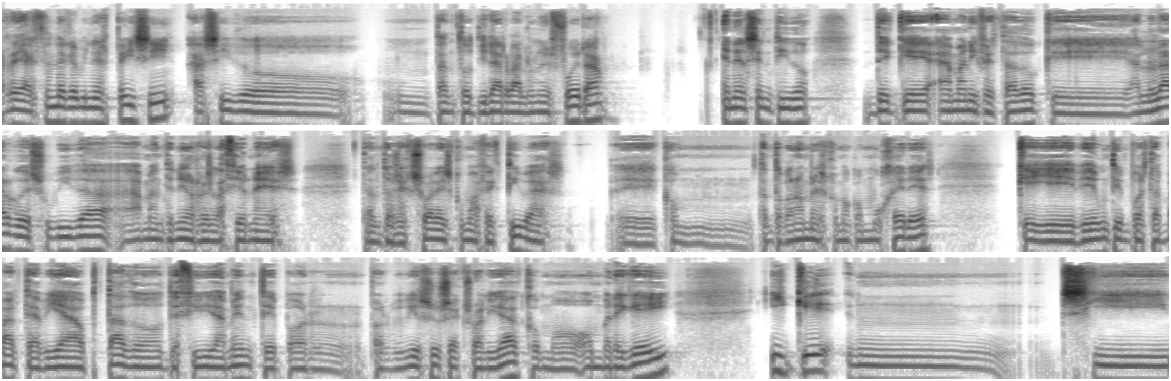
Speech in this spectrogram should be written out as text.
reacción de Kevin Spacey ha sido un tanto tirar balones fuera, en el sentido de que ha manifestado que a lo largo de su vida ha mantenido relaciones tanto sexuales como afectivas, eh, tanto con hombres como con mujeres, que de un tiempo a esta parte había optado decididamente por, por vivir su sexualidad como hombre gay y que mm, si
